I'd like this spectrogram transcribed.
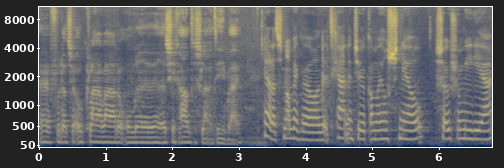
Uh, voordat ze ook klaar waren om zich aan te sluiten hierbij. Ja, dat snap ik wel. Het gaat natuurlijk allemaal heel snel, social media.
